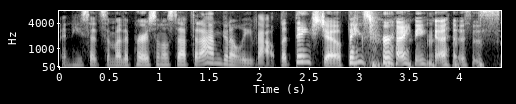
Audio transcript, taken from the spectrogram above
And he said some other personal stuff that I'm going to leave out. But thanks, Joe. Thanks for writing us.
